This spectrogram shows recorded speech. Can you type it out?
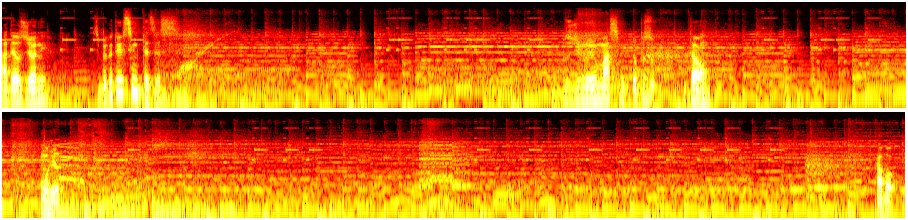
Adeus, Johnny. Se bem que eu tenho sínteses. Preciso diminuir o máximo... Eu preciso... Então... Morreu. Acabou.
